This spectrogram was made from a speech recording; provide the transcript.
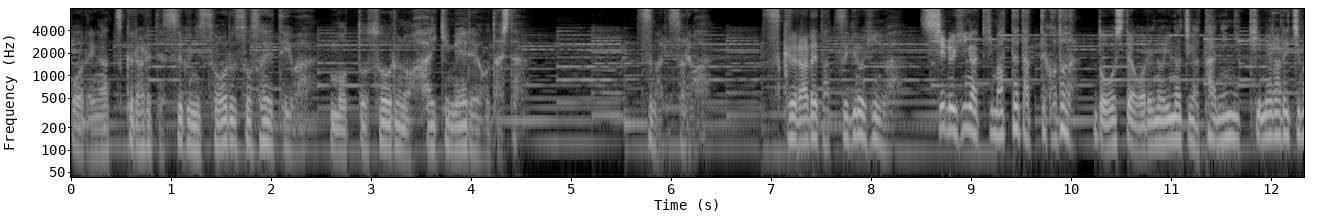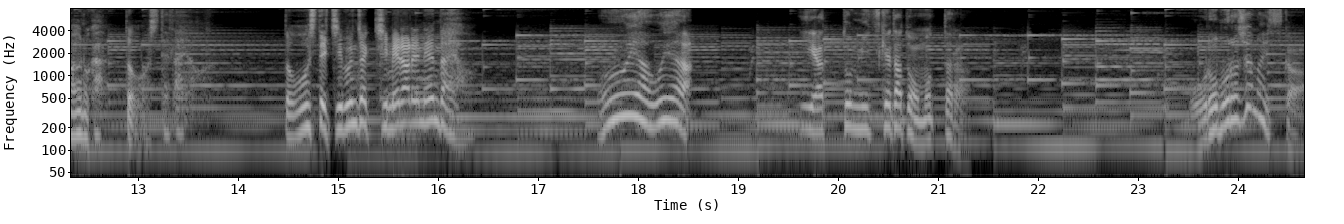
俺が作られてすぐにソウルソサエティはもっとソウルの廃棄命令を出した。つまりそれは作られた次の日には死ぬ日が決まってたってことだ。どうして俺の命が他人に決められちまうのか。どうしてだよ。どうして自分じゃ決められねえんだよ。おやおや。やっと見つけたと思ったら。ボロボロじゃないっすか。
